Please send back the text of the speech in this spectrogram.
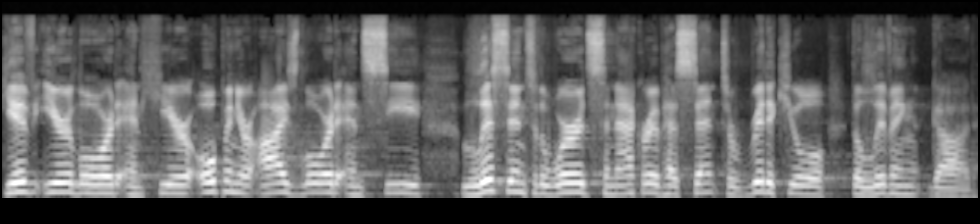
Give ear, Lord, and hear. Open your eyes, Lord, and see. Listen to the words Sennacherib has sent to ridicule the living God.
